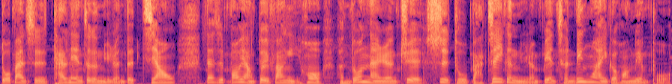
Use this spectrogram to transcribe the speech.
多半是贪恋这个女人的娇，但是包养对方以后，很多男人却试图把这一个女人变成另外一个黄脸婆，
